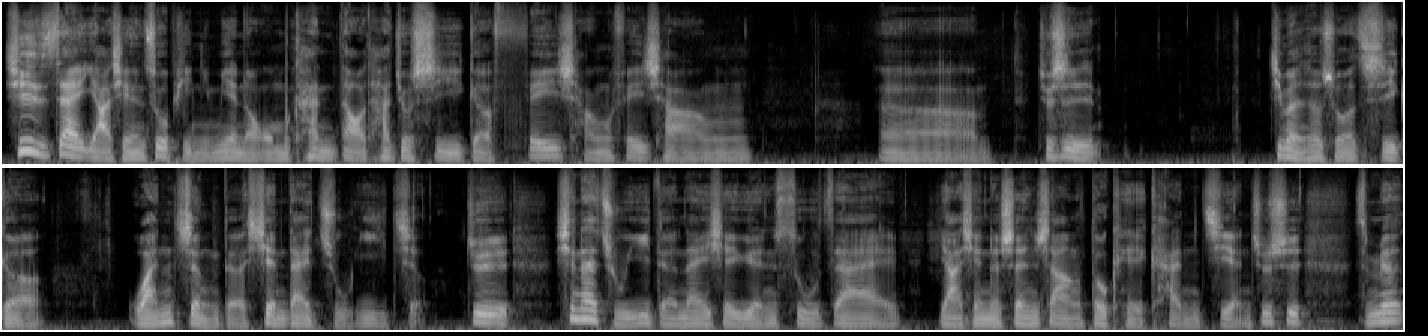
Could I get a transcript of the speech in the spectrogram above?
其实，在雅贤的作品里面呢，我们看到它就是一个非常非常，呃，就是基本上说是一个。完整的现代主义者，就是现代主义的那一些元素，在雅贤的身上都可以看见。就是怎么样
